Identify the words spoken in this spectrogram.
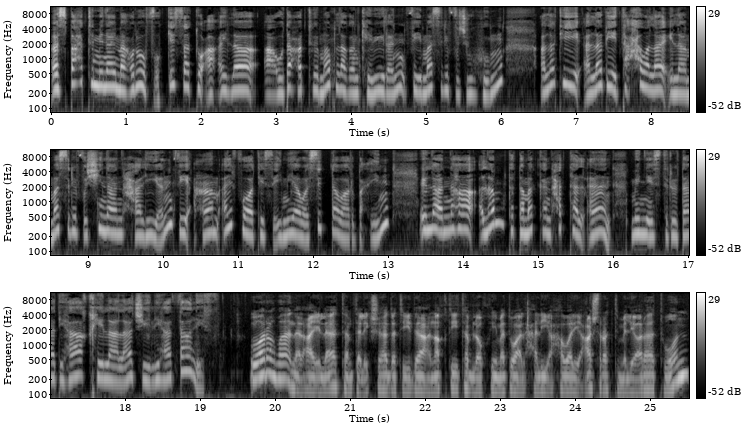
أصبحت من المعروف. قصة عائلة أودعت مبلغا كبيرا في مصرف جوهون التي الذي تحول إلى مصرف شينان حاليا في عام 1946 إلا أنها لم تتمكن حتى الآن من استردادها خلال جيلها الثالث. ورغم أن العائلة تمتلك شهادة إيداع نقدي تبلغ قيمتها الحالية حوالي 10 مليارات وون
